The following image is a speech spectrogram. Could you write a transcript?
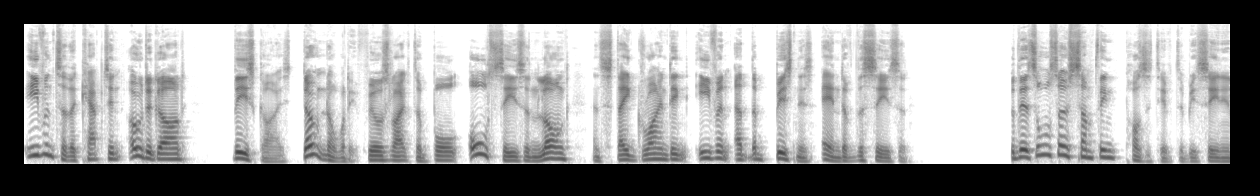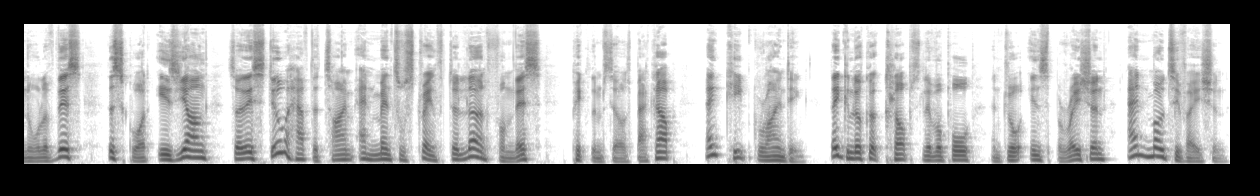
even to the captain Odegaard, these guys don't know what it feels like to ball all season long and stay grinding even at the business end of the season. But there's also something positive to be seen in all of this. The squad is young, so they still have the time and mental strength to learn from this, pick themselves back up, and keep grinding. They can look at Klopp's Liverpool and draw inspiration and motivation.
